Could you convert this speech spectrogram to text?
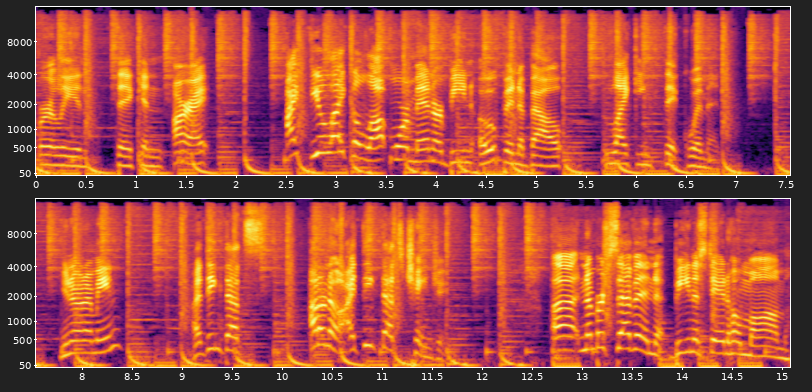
burly and thick and all right. I feel like a lot more men are being open about liking thick women. You know what I mean? I think that's, I don't know, I think that's changing. Uh, number seven, being a stay at home mom.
